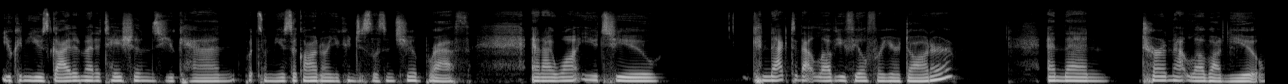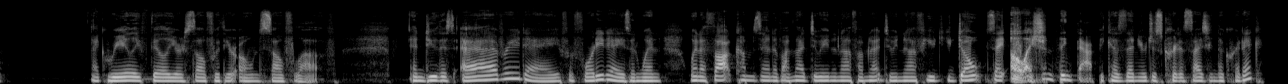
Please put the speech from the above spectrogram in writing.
you can use guided meditations, you can put some music on, or you can just listen to your breath. And I want you to connect to that love you feel for your daughter and then turn that love on you. Like really fill yourself with your own self love and do this every day for 40 days. And when when a thought comes in of i'm not doing enough i'm not doing enough you, you don't say oh i shouldn't think that because then you're just criticizing the critic.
